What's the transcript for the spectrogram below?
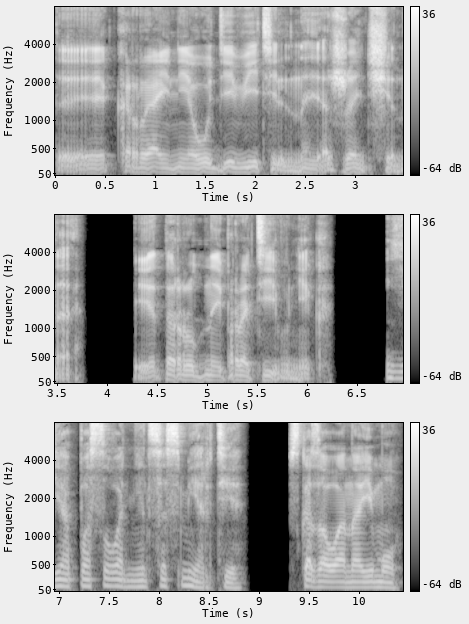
«Ты крайне удивительная женщина. и трудный противник». «Я посланница смерти», – сказала она ему.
